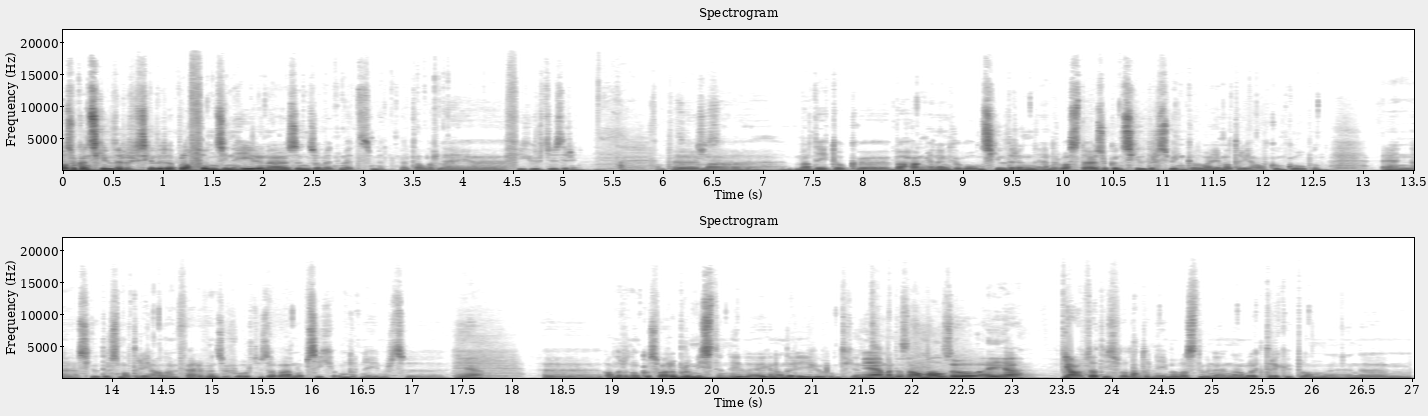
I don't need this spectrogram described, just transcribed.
was ook een schilder, schilderde plafonds in herenhuizen, zo met, met, met, met allerlei eh, figuurtjes erin. Fantastisch. maar maar deed ook uh, behangen en gewoon schilderen. En er was thuis ook een schilderswinkel waar je materiaal kon kopen. En uh, schildersmateriaal en verf enzovoort. Dus dat waren op zich ondernemers. ja. andere onkels waren bloemisten, heel eigen aan de regio rond Gent. Ja, maar dat is allemaal zo... ja. Ja, dat is wat ondernemen was toen. Hè. Namelijk trek uw plan hè, en, ehm,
